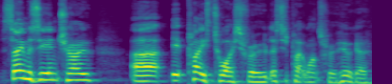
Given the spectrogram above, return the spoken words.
same as the intro, uh, it plays twice through. Let's just play it once through. Here we go.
